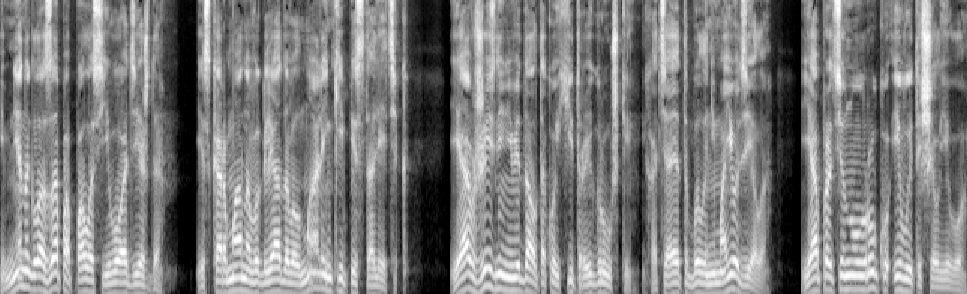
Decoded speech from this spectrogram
И мне на глаза попалась его одежда. Из кармана выглядывал маленький пистолетик. Я в жизни не видал такой хитрой игрушки, и хотя это было не мое дело, я протянул руку и вытащил его,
